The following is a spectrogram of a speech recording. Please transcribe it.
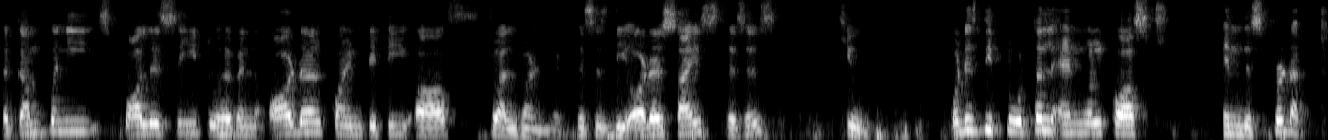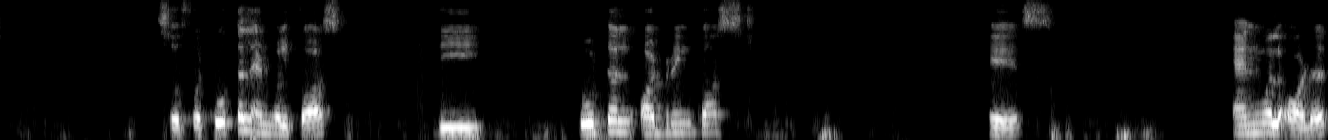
The company's policy to have an order quantity of 1200. This is the order size. This is Q. What is the total annual cost in this product? So for total annual cost, the total ordering cost is annual order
